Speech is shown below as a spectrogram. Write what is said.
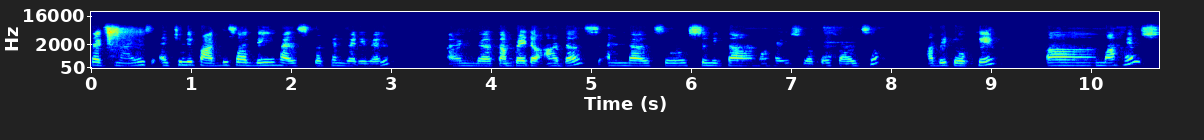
That's nice. Actually, Parthi Sardi has spoken very well and uh, compared to others, and also Sunita, Mahesh, Lokesh also a bit okay. Uh, Mahesh,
